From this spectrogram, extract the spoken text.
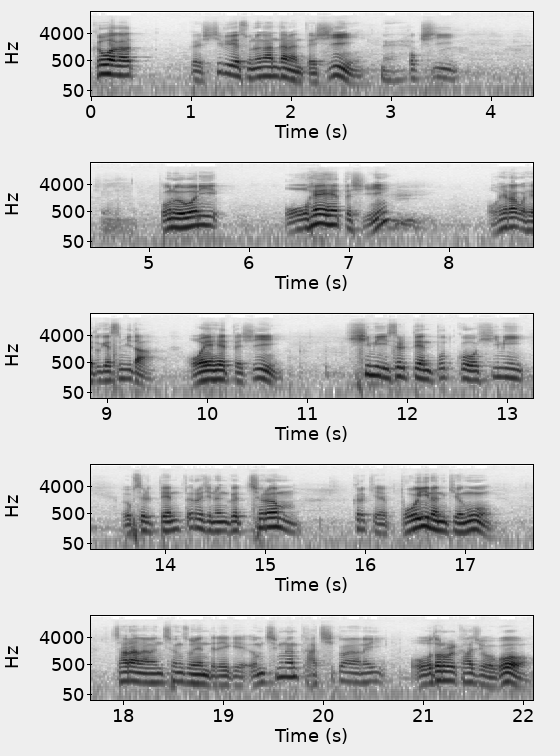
그와 같 그 시류에 순응한다는 뜻이 네. 혹시 에, 본 의원이 오해했듯이 오해라고 해두겠습니다. 오해했듯이 힘이 있을 땐 붙고 힘이 없을 땐 떨어지는 것처럼 그렇게 보이는 경우 자라나는 청소년들에게 엄청난 가치관의 오도를 가져오고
